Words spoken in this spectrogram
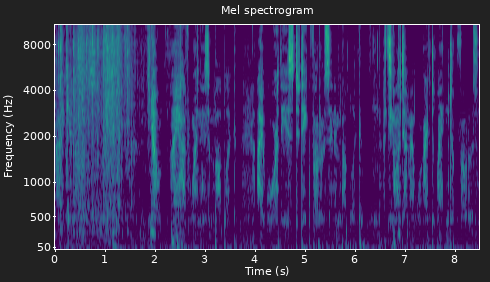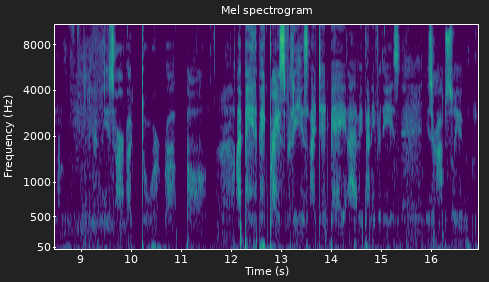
I cannot. No, I have worn these in public. I wore these to take photos in in public. That's the only time I wore. I went and took photos in them. These are adorable. I paid a big price for these. I did pay a heavy penny for these. These are absolutely.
